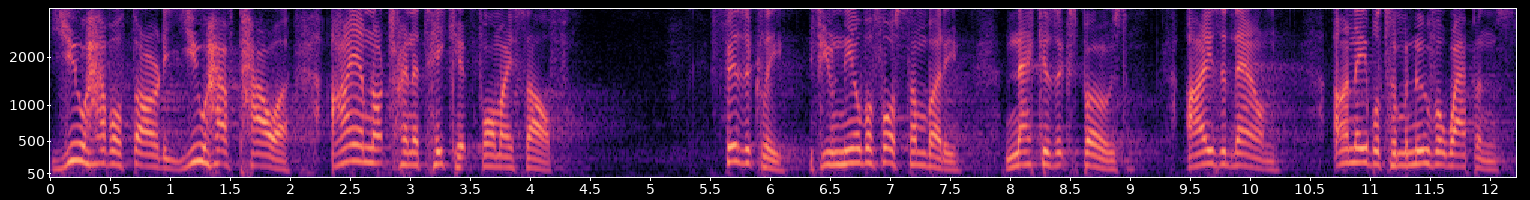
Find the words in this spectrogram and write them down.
You have authority, you have power. I am not trying to take it for myself. Physically, if you kneel before somebody, neck is exposed, eyes are down, unable to maneuver weapons,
